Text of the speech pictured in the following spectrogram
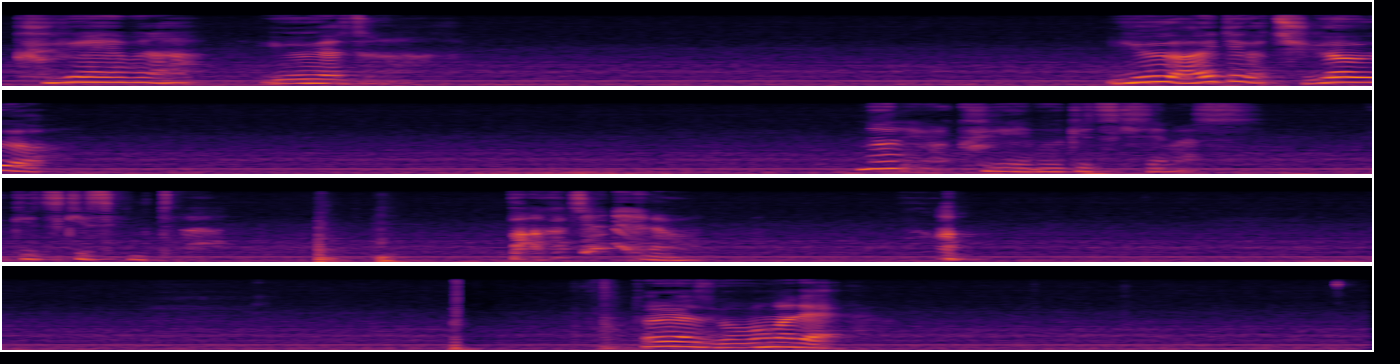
クレームな言うやつな。言う相手が違うよ。何がクレーム受け付してます？受付センター。バカじゃねえの？とりあえずここまで。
